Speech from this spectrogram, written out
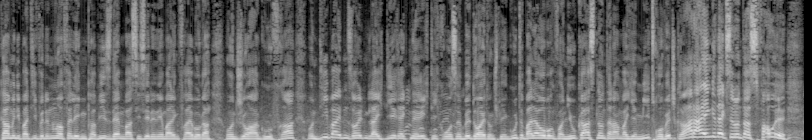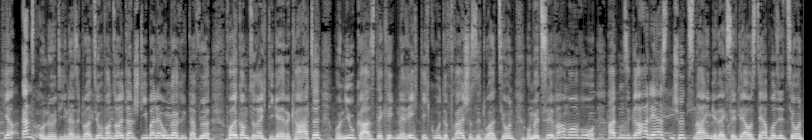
kamen in die Partie für den unauffälligen Papis Dembas, ich sehe den ehemaligen Freiburger und Joan Gouffra und die beiden sollten gleich direkt eine richtig große Bedeutung spielen. Gute Balleroberung von Newcastle und dann haben wir hier Mitrovic gerade eingewechselt und das Foul. Hier ganz unnötig in der Situation von Soltan Stieber. Der Ungar kriegt dafür vollkommen zurecht die gelbe Karte und Newcastle Lukas, der kriegt eine richtig gute Freischusssituation. Und mit Sylvain Morveau hatten sie gerade erst einen Schützen eingewechselt, der aus der Position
